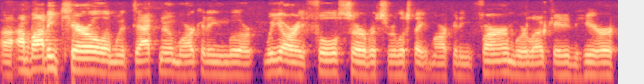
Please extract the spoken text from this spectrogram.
Uh, I'm Bobby Carroll. I'm with Dakno Marketing. We're, we are a full-service real estate marketing firm. We're located here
